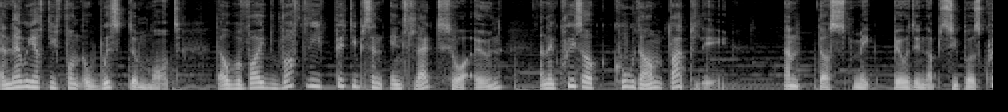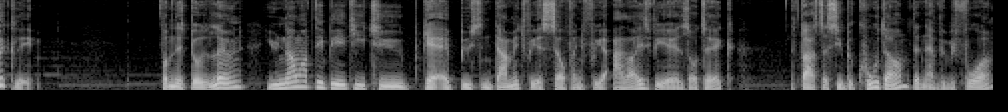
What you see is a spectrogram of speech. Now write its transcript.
And then we have the Font of Wisdom mod that will provide roughly 50% intellect to our own and increase our cooldown rapidly, and thus make building up supers quickly. From this build alone, you now have the ability to get a boost in damage for yourself and for your allies via exotic, faster super cooldown than ever before,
